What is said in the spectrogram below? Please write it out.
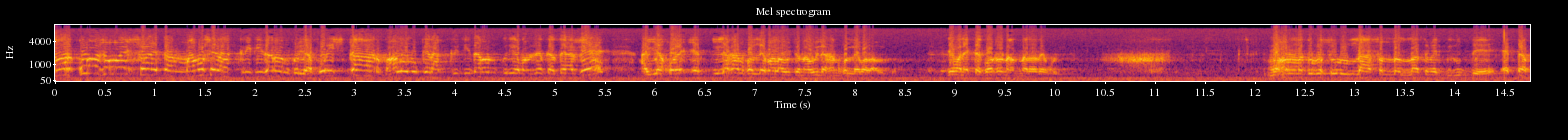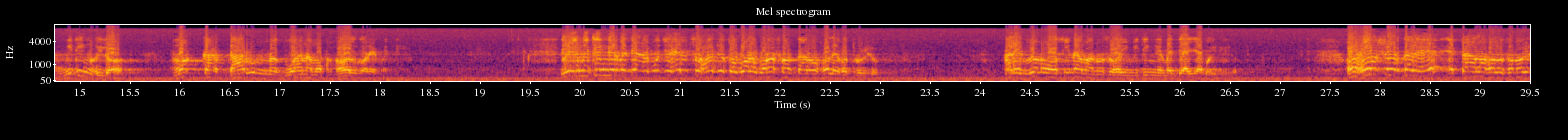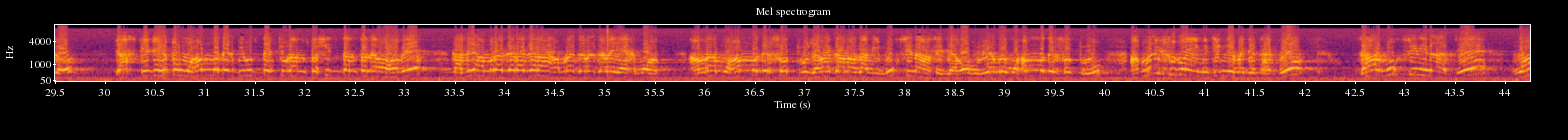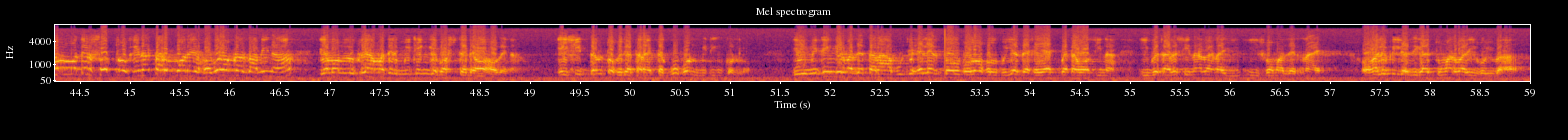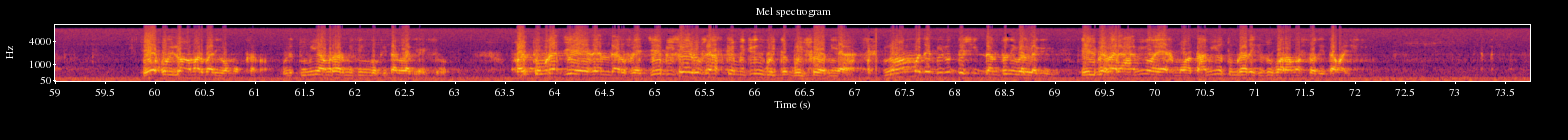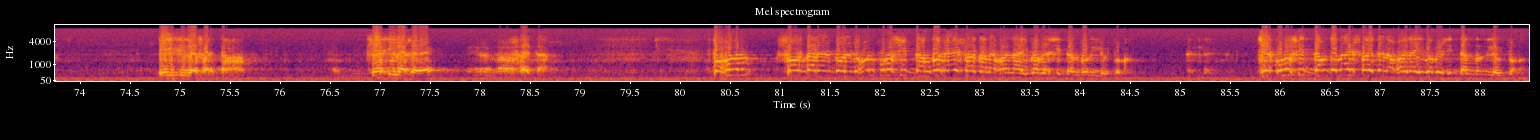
আর কোন সময় শয়তান মানুষের আকৃতি ধারণ করিয়া, পরিষ্কার, ভালো লোকের আকৃতি ধারণ করিয়া মানুষের কাছে আসে, আইয়া কয় ইলাখান করলে ভালো হইতো না ওইলাখান করলে ভালো হইতো যেমন একটা ঘটনা আপনারা বলি মোহাম্মদ রসুল্লাহ সাল্লামের বিরুদ্ধে একটা মিটিং হইল, মক্কার দারুণ দোয়া নামক হল করে মিটিং। এই মিটিং এর মধ্যে আবু জেহেল সহ যত বড় বড় সর্দার হলে একত্র হইল আরেকজন অচিনা মানুষ ওই মিটিং এর মধ্যে আইয়া বই দিল অহল সরকারে একটা আলাপ আলোচনা হইল, যে আজকে যেহেতু মোহাম্মদের বিরুদ্ধে চূড়ান্ত সিদ্ধান্ত নেওয়া হবে, কাজে আমরা যারা যারা, আমরা যারা যারা একমত, আমরা মোহাম্মদের শত্রু যারা জানা জানি মুখসিনা আছে যে অবলি, আমরা মোহাম্মদের শত্রু, আমরাই শুধু এই মিটিং এর মধ্যে থাকব। যার মুখ চিনি না যে মোহাম্মদের শত্রু কিনা তার মনে খবর আমরা জানি না, এমন লোকে আমাদের মিটিং এ বসতে দেওয়া হবে না। এই সিদ্ধান্ত হয়ে তারা একটা গোপন মিটিং করল। এই মিটিং এর মাঝে তারা আবু জেহেলের দল বল হল বুঝা দেখে, এক বেটা অচিনা ই বেটারে চিনা জানা ই সমাজের নাই অহলে মিলিয়া জিগায় তোমার বাড়ি হইবা? হে আমার বাড়ি অমুক খানো বলে, তুমি আমরা মিটিং বকিতার লাগিয়েছো হয় তোমরা যে এজেন্ডার যে বিষয়ের উপরে আজকে মিটিং বৈশ নিয়া, মোহাম্মদের বিরুদ্ধে সিদ্ধান্ত নিবার লাগে, এই ব্যাপারে আমিও একমত, আমিও তোমরা কিছু পরামর্শ দিতাম আইসি এই ছিল ছিল তখন সরকারের দল যখন কোন সিদ্ধান্ত নেয়, শয়তানে হয় না, এইভাবে সিদ্ধান্ত নিলে হইতো না। যে কোনো সিদ্ধান্ত হয় এইভাবে সিদ্ধান্ত নিলে হইতো না।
